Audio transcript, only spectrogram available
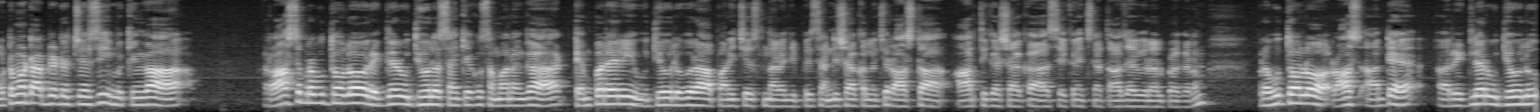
మొట్టమొదటి అప్డేట్ వచ్చేసి ముఖ్యంగా రాష్ట్ర ప్రభుత్వంలో రెగ్యులర్ ఉద్యోగుల సంఖ్యకు సమానంగా టెంపరీ ఉద్యోగులు కూడా పనిచేస్తున్నారని చెప్పేసి అన్ని శాఖల నుంచి రాష్ట్ర ఆర్థిక శాఖ సేకరించిన తాజా వివరాల ప్రకారం ప్రభుత్వంలో రాష్ట్ర అంటే రెగ్యులర్ ఉద్యోగులు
